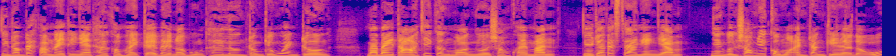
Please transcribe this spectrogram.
nhưng trong tác phẩm này thì nhà thơ không hề kể về nỗi buồn thê lương trong chốn quan trường, mà bày tỏ chỉ cần mọi người sống khỏe mạnh, dù cho cách xa ngàn dặm, nhưng vẫn sống dưới cùng một ánh trăng kia là đủ.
